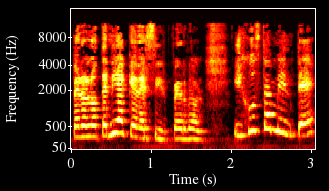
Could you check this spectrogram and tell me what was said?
pero lo tenía que decir, perdón. Y justamente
